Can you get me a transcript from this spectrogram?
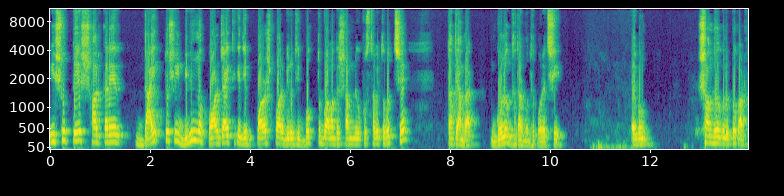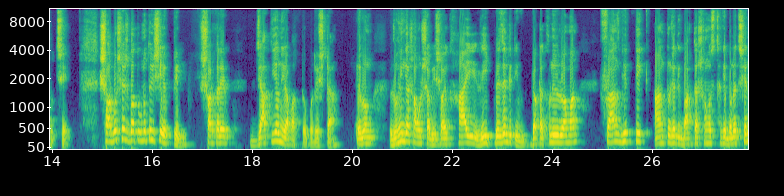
ইস্যুতে সরকারের দায়িত্বশীল বিভিন্ন পর্যায় থেকে যে পরস্পর বিরোধী বক্তব্য আমাদের সামনে উপস্থাপিত হচ্ছে, তাতে আমরা গোলক ধাঁধার মধ্যে পড়েছি এবং সন্দেহগুলো প্রকট হচ্ছে। সর্বশেষ গত উনত্রিশে এপ্রিল সরকারের জাতীয় নিরাপত্তা উপদেষ্টা এবং রোহিঙ্গা সমস্যা বিষয়ক high representative doctor Khalilur Rahman France ভিত্তিক আন্তর্জাতিক বার্তা সংস্থাকে বলেছেন,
